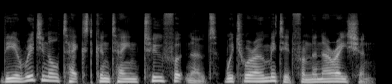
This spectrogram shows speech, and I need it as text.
The original text contained two footnotes which were omitted from the narration.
